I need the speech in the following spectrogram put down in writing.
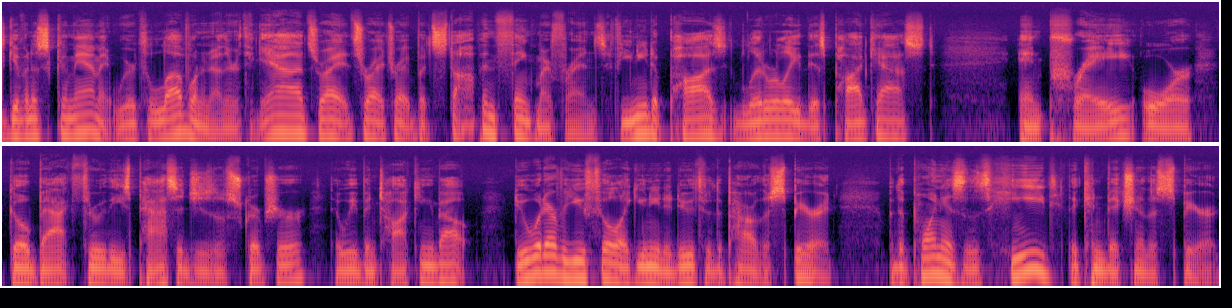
given us a commandment. We're to love one another. Think, yeah, that's right, it's right, it's right. But stop and think, my friends. If you need to pause literally this podcast and pray or go back through these passages of scripture that we've been talking about, do whatever you feel like you need to do through the power of the Spirit. But the point is, is heed the conviction of the Spirit.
